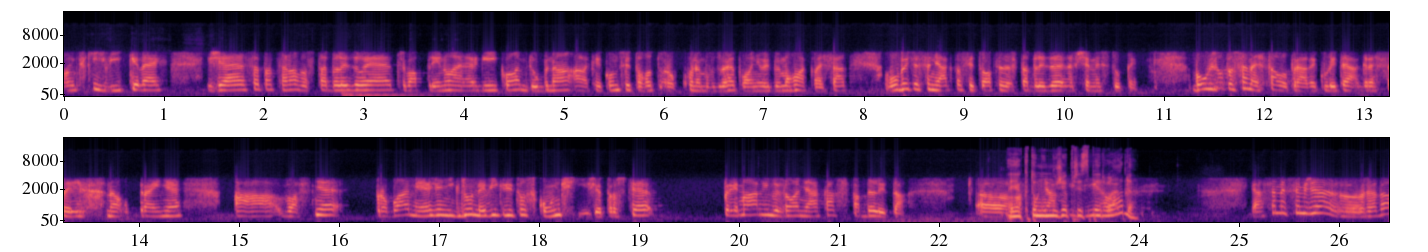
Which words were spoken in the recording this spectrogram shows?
loňských výkyvech, že se ta cena zastabilizuje třeba plynu a energií kolem dubna a ke konci tohoto roku nebo v druhé polovině už by mohla klesat. A vůbec, že se nějak ta situace zastabilizuje se všemi vstupy. Bohužel to se nestalo právě kvůli té agresi na Ukrajině. A vlastně problém je, že nikdo neví, kdy to skončí, že prostě primární by byla nějaká stabilita. A jak tomu může přispět vláda? Já si myslím, že eh, řada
